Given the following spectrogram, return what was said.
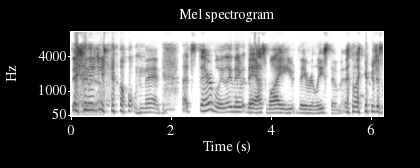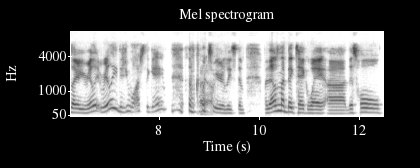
did, Dan Bailey, did you? Oh man, that's terrible. Like they they asked why you, they released him. like it was just like, you really, really? Did you watch the game? of course we released him. But that was my big takeaway. Uh, this whole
